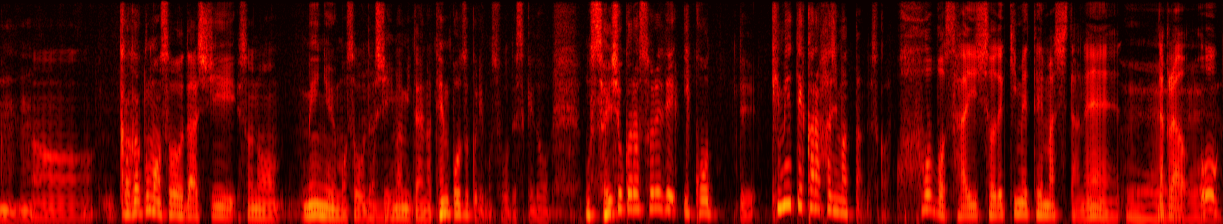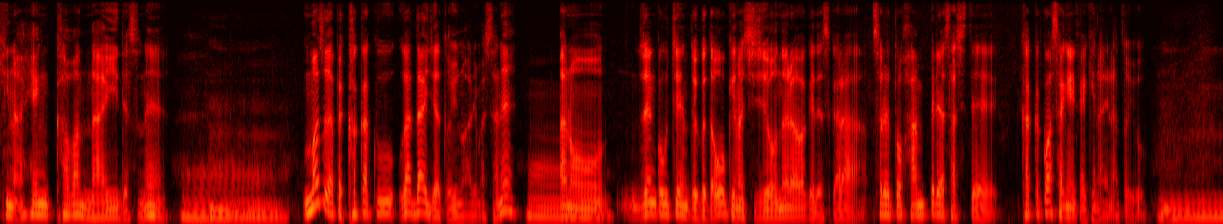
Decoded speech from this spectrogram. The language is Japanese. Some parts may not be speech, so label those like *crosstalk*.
価格もそうだしそのメニューもそうだし、今みたいな店舗作りもそうですけどもう最初からそれで行こうって決めてから始まったんですか？ほぼ最初で決めてましたね。だから大きな変化はないですね。まずはやっぱり価格が大事だというのはありましたね。あの全国チェーンということは大きな市場を狙うわけですからそれと反比例させて価格は下げなきゃいけないなという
